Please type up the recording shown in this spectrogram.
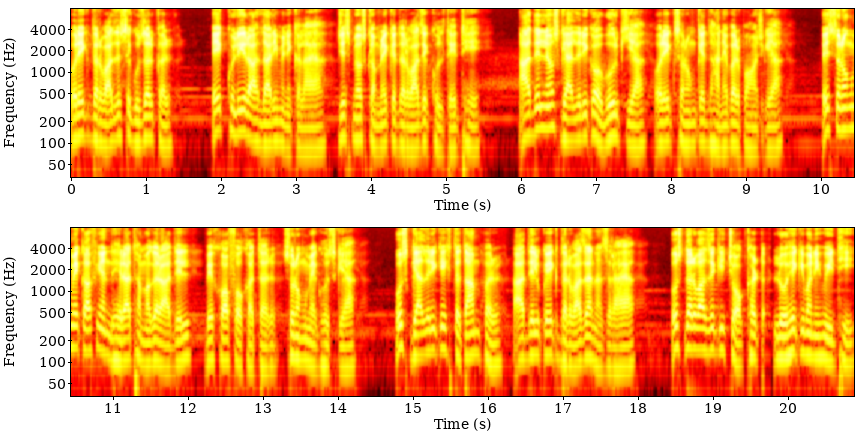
और एक दरवाजे से गुजरकर एक खुली राहदारी में निकल आया, जिसमें उस कमरे के दरवाजे खुलते थे। आदिल ने उस गैलरी को अबूर किया और एक सुरंग के धाने पर पहुँच गया। इस सुरंग में काफ़ी अंधेरा था, मगर आदिल बेखौफ खतर सुरंग में घुस गया। उस गैलरी के अख्ताम पर आदिल को एक दरवाज़ा नज़र आया। उस दरवाजे की चौखट लोहे की बनी हुई थी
